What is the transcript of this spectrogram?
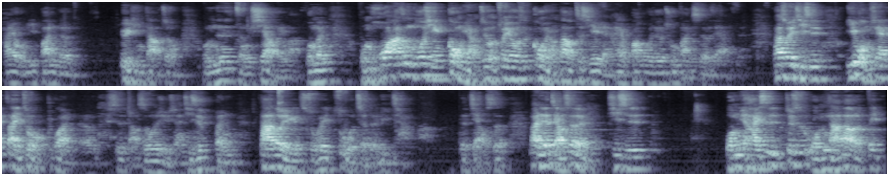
还有我们一般的阅听大众，我们这是整笑的嘛？我们我们花这么多钱供养，最后最后是供养到这些人，还有包括这个出版社这样子。那所以其实以我们现在在座，不管呃是导师或者学生，其实本大家都有一个所谓作者的立场啊的角色。那你的角色，其实我们也还是就是我们拿到了被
